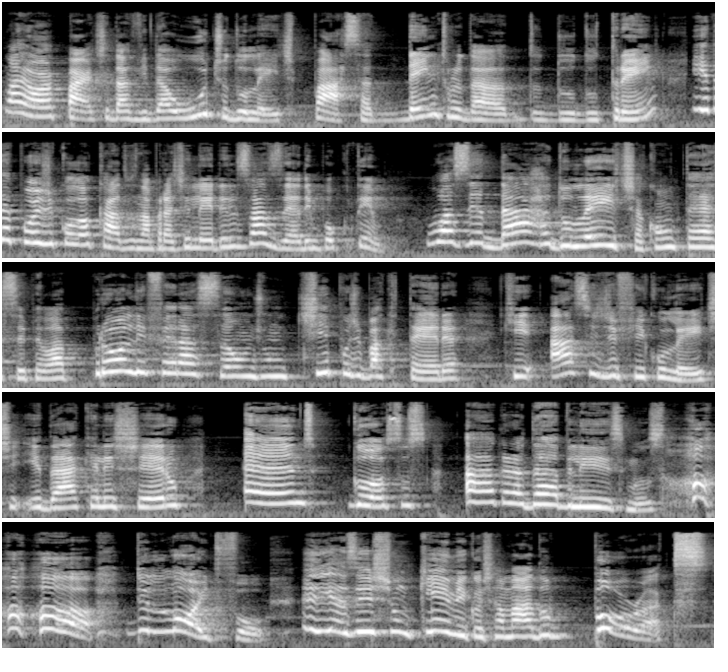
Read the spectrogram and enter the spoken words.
maior parte da vida útil do leite passa dentro da, do, do trem e depois de colocados na prateleira eles azedam em pouco tempo. O azedar do leite acontece pela proliferação de um tipo de bactéria que acidifica o leite e dá aquele cheiro and gostos agradabilíssimos. Delightful. E existe um químico chamado Borax.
